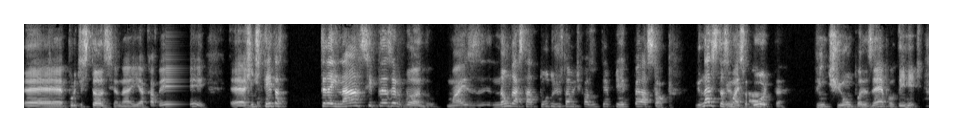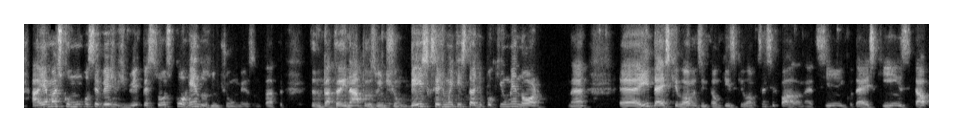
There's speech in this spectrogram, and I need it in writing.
é, por distância, né? E acabei. É, a gente tenta treinar se preservando, mas não gastar tudo justamente por causa do tempo de recuperação. Na distância Exato. mais curta, 21, por exemplo, tem gente. Aí é mais comum você ver, ver pessoas correndo os 21 mesmo, para treinar para os 21, desde que seja uma intensidade um pouquinho menor, né? É, e 10 quilômetros, então 15 quilômetros, nem se fala, né? 5, 10, 15 e tal.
